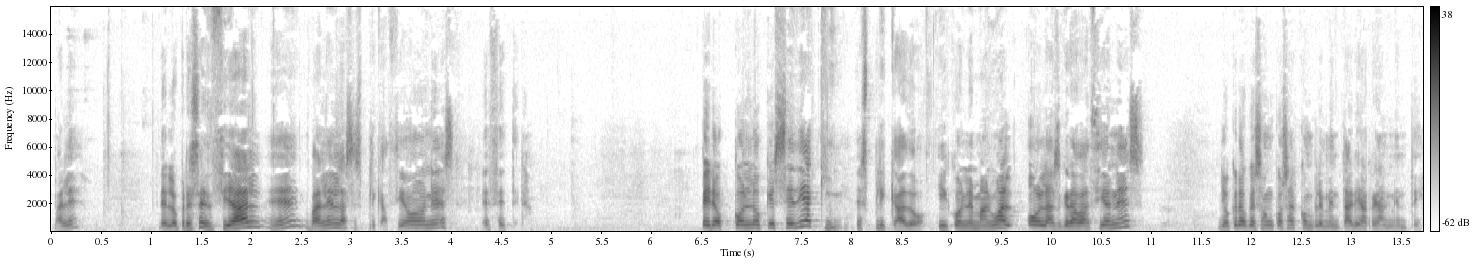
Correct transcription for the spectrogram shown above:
¿vale? De lo presencial, ¿eh? ¿valen las explicaciones, etcétera. Pero con lo que se dé aquí explicado y con el manual o las grabaciones, yo creo que son cosas complementarias realmente.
